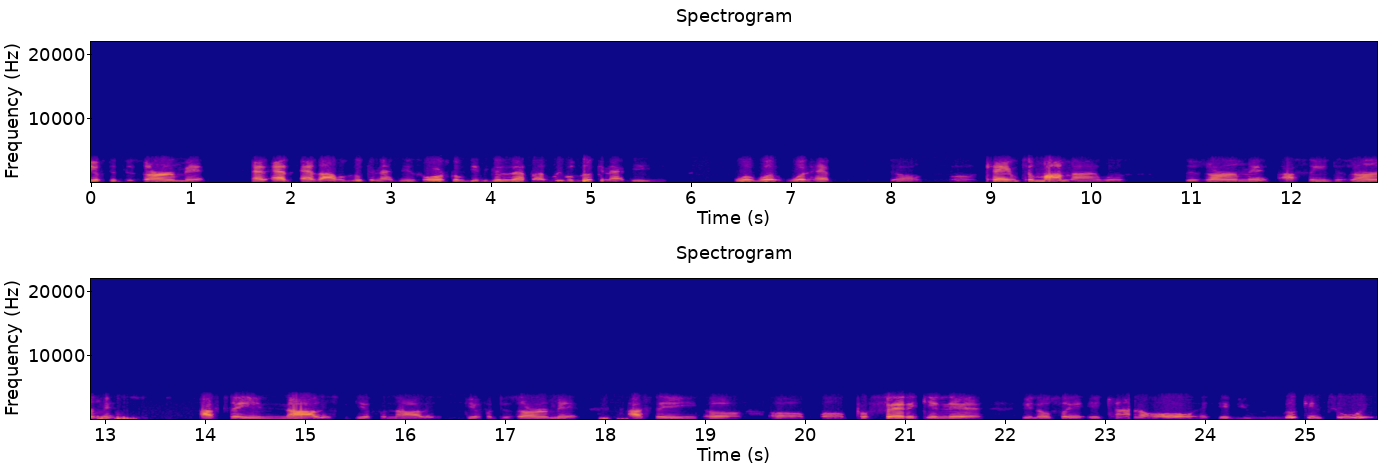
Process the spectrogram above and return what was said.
gift of discernment. As as, as I was looking at these horoscopes, give you a good example. As we were looking at these what what what had uh, uh, came to my mind was discernment. I seen discernment. I seen knowledge, gift of knowledge, gift of discernment. I seen uh, uh, uh, prophetic in there. You know, so it, it kind of all, if you look into it,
